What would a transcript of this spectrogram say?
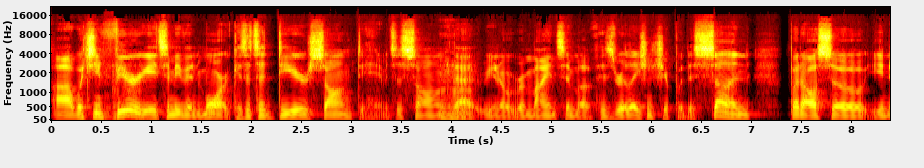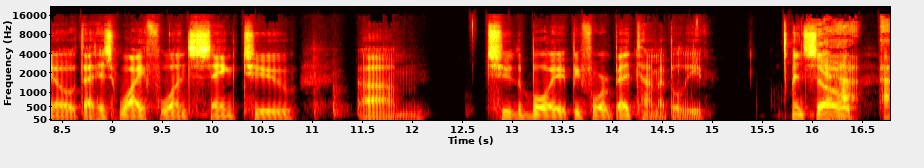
Uh, which infuriates him even more because it's a dear song to him. It's a song mm-hmm. that you know reminds him of his relationship with his son, but also you know that his wife once sang to, um, to the boy before bedtime, I believe. And so, yeah. Uh,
